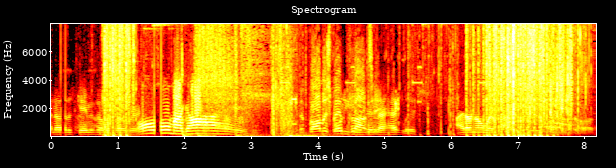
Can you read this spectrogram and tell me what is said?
I know this game is almost over. Oh my god! The bomb has Told been you he in the planted. head glitch. I don't know where Patty is. Oh god.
